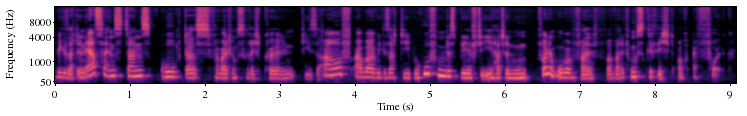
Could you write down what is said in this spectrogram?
wie gesagt, in erster Instanz hob das Verwaltungsgericht Köln diese auf, aber wie gesagt, die Berufung des BFDI hatte nun vor dem Oberverwaltungsgericht auch Erfolg.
